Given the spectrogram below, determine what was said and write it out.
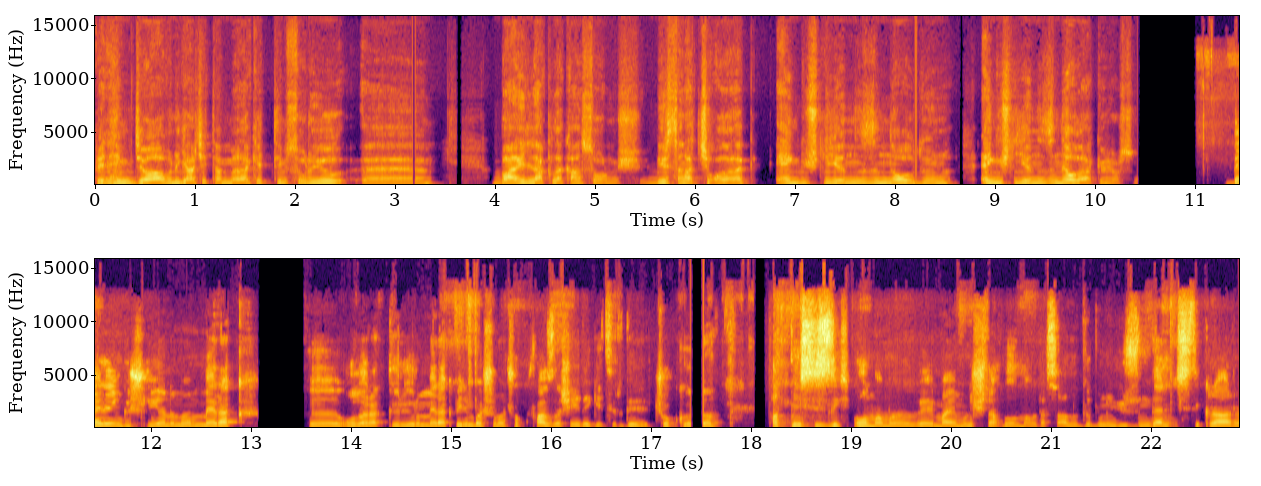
Benim cevabını gerçekten merak ettiğim soruyu e, Bay Laklakan sormuş. Bir sanatçı olarak en güçlü yanınızın ne olduğunu, en güçlü yanınızı ne olarak görüyorsun? Ben en güçlü yanımı merak e, olarak görüyorum. Merak benim başıma çok fazla şey de getirdi. Çok e, tatminsizlik olmamı ve maymun iştahlı olmamı da sağladı. Bunun yüzünden istikrarı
